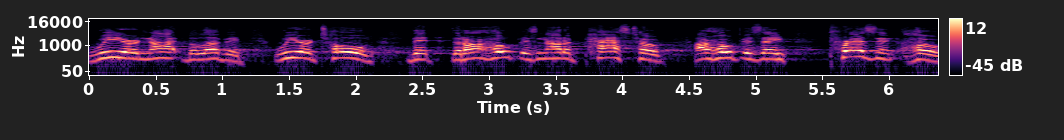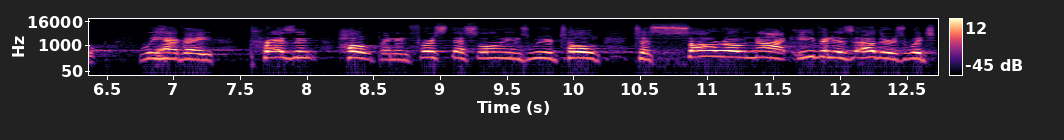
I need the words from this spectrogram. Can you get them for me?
We are not, beloved, we are told that, that our hope is not a past hope. Our hope is a present hope. We have a present hope. And in 1 Thessalonians, we are told to sorrow not, even as others which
